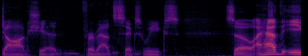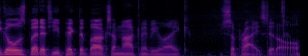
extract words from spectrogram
dog shit for about six weeks. So I have the Eagles, but if you pick the Bucks, I'm not going to be like surprised at all.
